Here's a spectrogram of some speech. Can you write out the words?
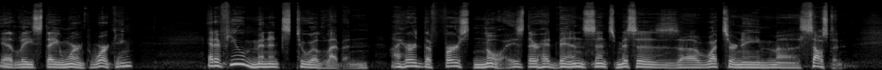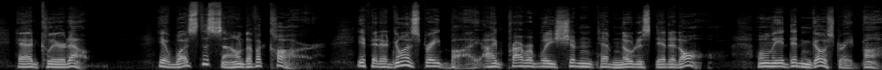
At least they weren't working. At a few minutes to eleven, I heard the first noise there had been since Mrs. Uh, what's her name, uh, Selston, had cleared out. It was the sound of a car. If it had gone straight by, I probably shouldn't have noticed it at all only it didn't go straight by.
